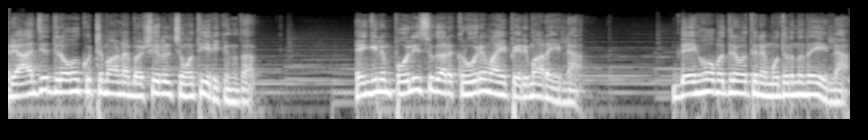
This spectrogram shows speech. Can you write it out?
രാജ്യദ്രോഹ കുറ്റമാണ് ബഷീറിൽ ചുമത്തിയിരിക്കുന്നത്. എങ്കിലും പോലീസുകാർ ക്രൂരമായി പെരുമാറിയില്ല. ദേഹോപദ്രവത്തിന് മുതിർന്നതേയില്ല.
